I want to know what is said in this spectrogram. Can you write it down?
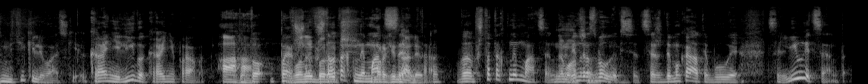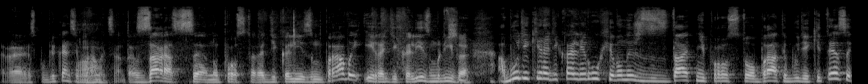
Не тільки лівацькі, крайні ліве, крайні праве. Ага. Тобто, перше, Вони в Штатах нема центра. так? В Штатах нема центру. Нема Він центру. розвалився. Це ж демократи були. Це лівий центр, республіканці правий центр. Зараз це ну просто радикалізм правий і радикалізм лівий. Все. А будь-які радикальні рухи вони ж здатні просто брати будь-які тези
